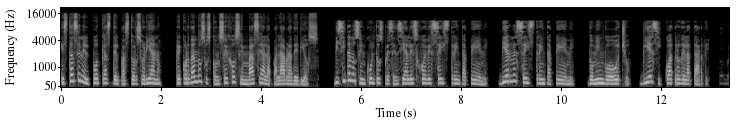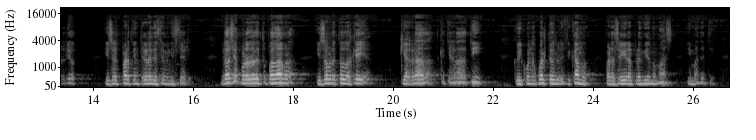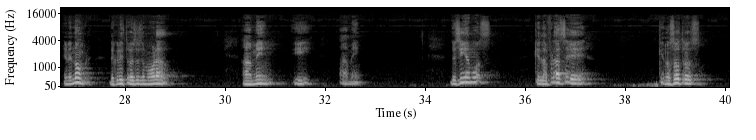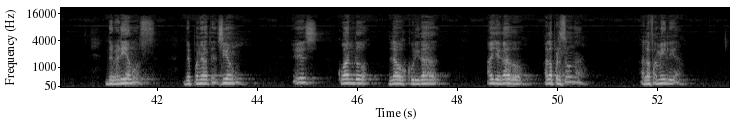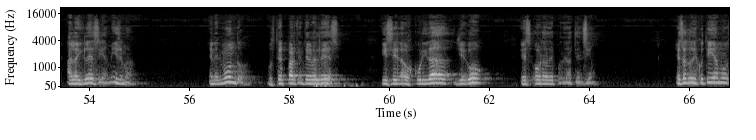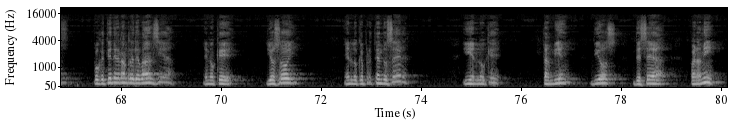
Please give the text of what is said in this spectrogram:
Estás en el podcast del Pastor Soriano, recordando sus consejos en base a la palabra de Dios. Visítanos en cultos presenciales jueves 6.30 pm, viernes 6.30 pm, domingo 8, 10 y 4 de la tarde. Y ser parte integral de este ministerio. Gracias por hablar de tu palabra y sobre todo aquella que agrada, que te agrada a ti y con la cual te glorificamos para seguir aprendiendo más y más de ti. En el nombre de Cristo Jesús hemos orado. Amén y amén. Decíamos que la frase que nosotros deberíamos de poner atención es cuando la oscuridad ha llegado a la persona, a la familia, a la iglesia misma, en el mundo. Usted es parte integral de eso. Y si la oscuridad llegó, es hora de poner atención. Eso lo discutíamos porque tiene gran relevancia en lo que yo soy, en lo que pretendo ser y en lo que también Dios desea para mí.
